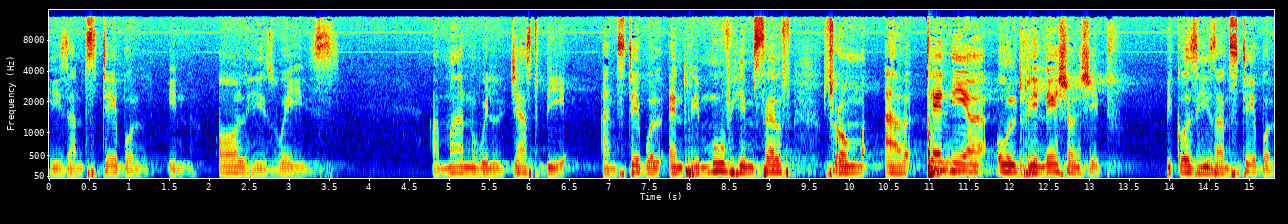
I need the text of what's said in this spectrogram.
He is unstable in all his ways. A man will just be unstable and remove himself from a 10 year old relationship because he is unstable.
